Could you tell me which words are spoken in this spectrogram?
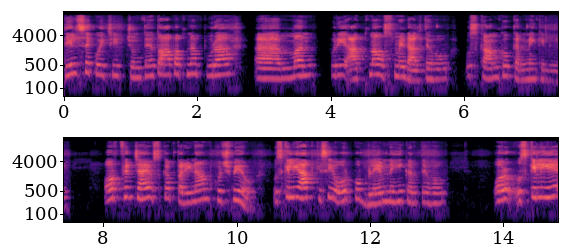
दिल से कोई चीज़ चुनते हैं तो आप अपना पूरा मन, पूरी आत्मा उसमें डालते हो, उस काम को करने के लिए। और फिर चाहे उसका परिणाम कुछ भी हो, उसके लिए आप किसी और को ब्लेम नहीं करते हो, और उसके लिए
